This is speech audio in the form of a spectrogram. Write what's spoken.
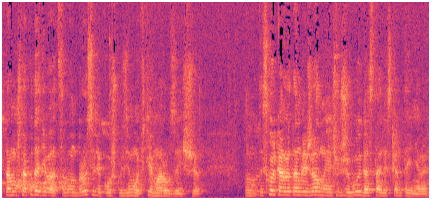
Потому что а куда деваться? Вон бросили кошку зимой в те морозы еще. Вот. И сколько она там лежала, мы ее чуть живую достали из контейнера.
